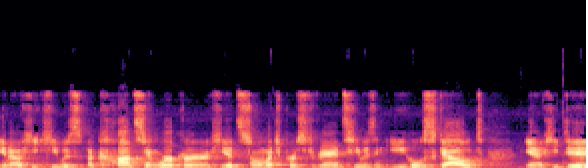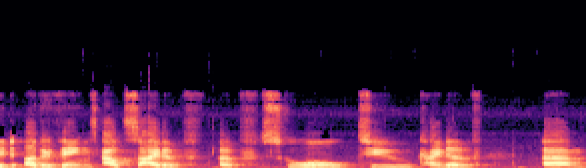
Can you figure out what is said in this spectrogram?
You know, he he was a constant worker. He had so much perseverance. He was an Eagle Scout you know, he did other things outside of of school to kind of um,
